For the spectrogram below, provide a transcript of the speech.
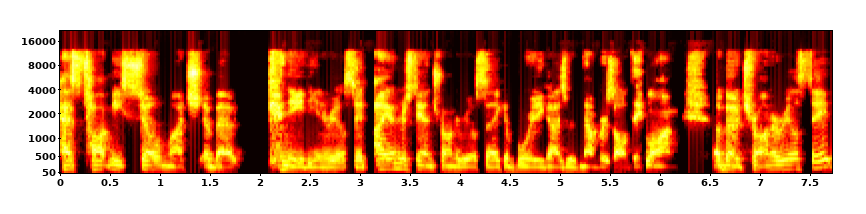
has taught me so much about Canadian real estate. I understand Toronto real estate. I can bore you guys with numbers all day long about Toronto real estate,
